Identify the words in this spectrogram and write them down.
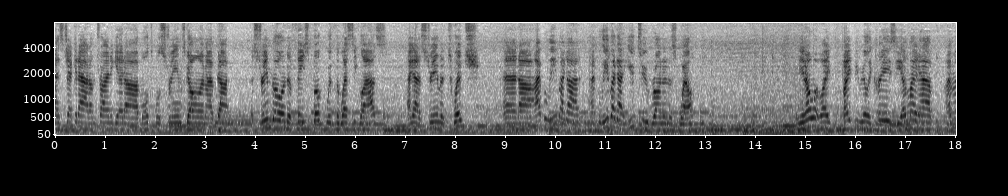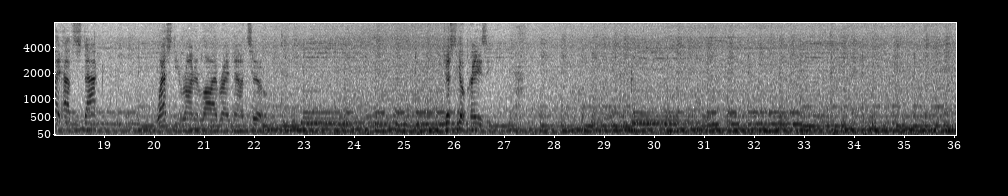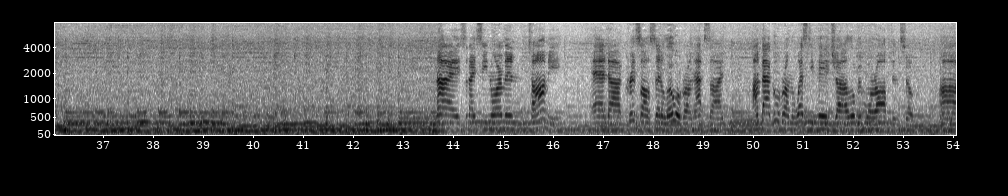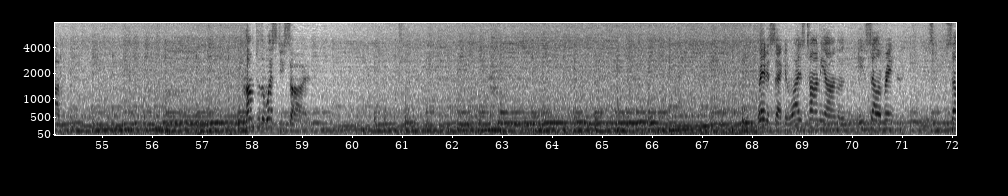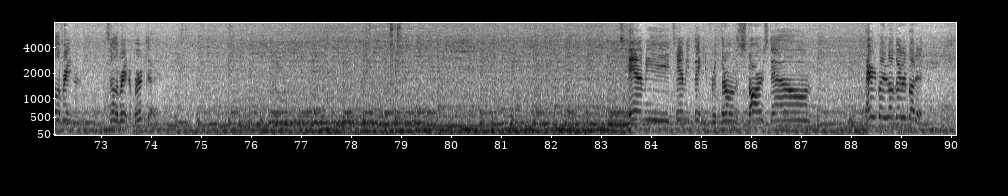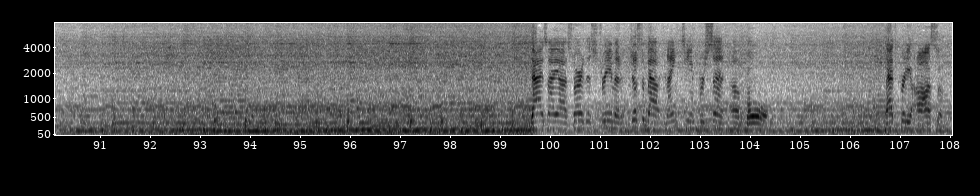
Guys, check it out. I'm trying to get uh, multiple streams going. I've got a stream going to Facebook with the Westy Glass. I got a stream at Twitch, and uh, I believe I got I believe I got YouTube running as well. And you know what might might be really crazy? I might have I might have Stack Westy running live right now too. Just to go crazy. I see Norman, Tommy, and uh, Chris all said hello over on that side. I'm back over on the Westy page uh, a little bit more often, so um, come to the Westy side. Wait a second, why is Tommy on the? He's celebrating. He's celebrating celebrating a birthday. For throwing the stars down. Everybody love everybody. Guys, I uh, started this stream at just about 19% of goal. That's pretty awesome.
